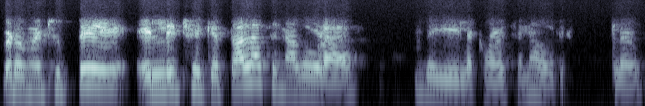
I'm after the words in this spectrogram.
pero me chuté el hecho de que todas las senadoras de la Cámara de Senadores, claro,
